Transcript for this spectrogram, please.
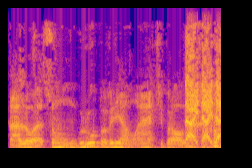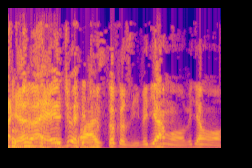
allora, sono un gruppo, vediamo, eh, ci provo. Dai, dai, dai, eh, è, è, giusto così, vediamo, vediamo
